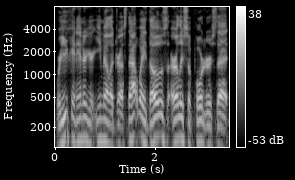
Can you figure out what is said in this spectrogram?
where you can enter your email address. That way, those early supporters that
